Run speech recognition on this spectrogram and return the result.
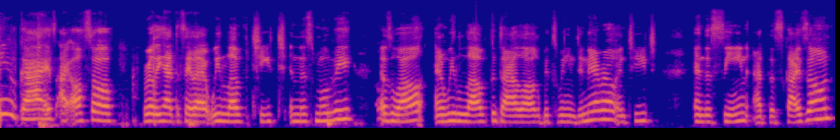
you guys. I also really had to say that we love Cheech in this movie oh. as well. And we love the dialogue between De Niro and Cheech and the scene at the Sky Zone.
